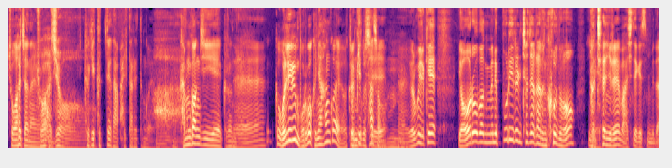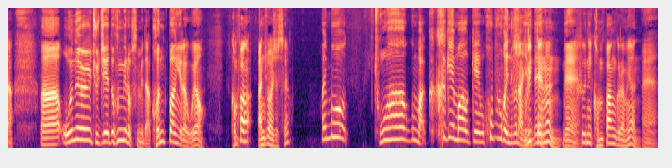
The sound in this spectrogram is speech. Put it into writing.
좋아하잖아요. 좋아하죠 그게 그때 다 발달했던 거예요. 아. 감광지의 그런 네. 그 원리를 모르고 그냥 한 거예요. 돈 주고 그렇겠지. 사서. 음. 네, 여러분 이렇게 여러 방면의 뿌리를 찾아가는 코너 예. 박찬일의 맛이 되겠습니다. 아, 오늘 주제도 흥미롭습니다. 건빵이라고요. 건빵 안 좋아하셨어요? 아니 뭐 좋아하고 막 크게 막 이렇게 호불호가 있는 건 아닌데. 우리 때는 네. 흔히 건빵 그러면 네.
